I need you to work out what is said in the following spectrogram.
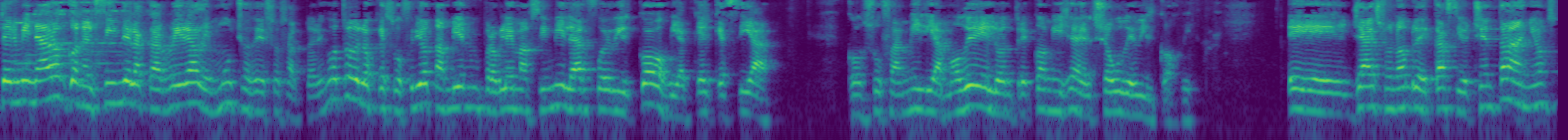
terminaron con el fin de la carrera de muchos de esos actores. Otro de los que sufrió también un problema similar fue Bill Cosby, aquel que hacía con su familia modelo, entre comillas, el show de Bill Cosby. Eh, ya es un hombre de casi 80 años,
